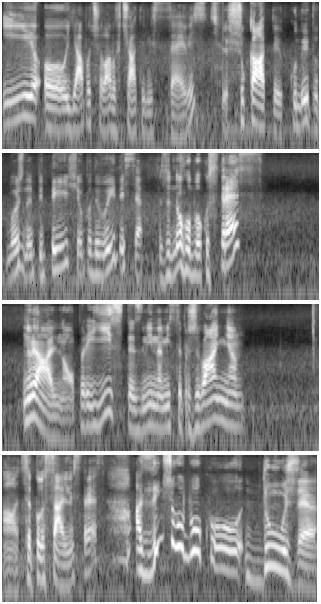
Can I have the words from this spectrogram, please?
І о, я почала вивчати місцевість, шукати, куди тут можна піти, що подивитися. З одного боку, стрес, ну реально, переїзд, зміна місця проживання. Це колосальний стрес. А з іншого боку, дуже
